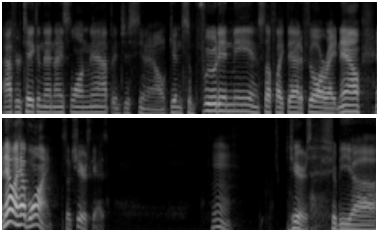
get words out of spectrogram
after taking that nice long nap and just you know getting some food in me and stuff like that, I feel all right now. And now I have wine. So cheers, guys. Hmm. Cheers. Should be uh.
